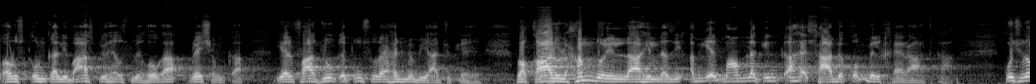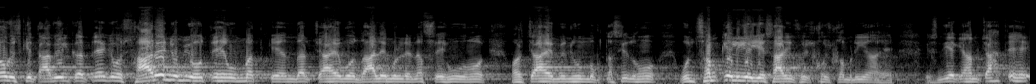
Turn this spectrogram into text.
اور اس ان کا لباس جو ہے اس میں ہوگا ریشم کا۔ یہ الفاظ جو کہ تم سورہ حج میں بھی آ چکے ہیں۔ وقال الحمد للہ اب یہ معاملہ کن کا ہے؟ سابقم بالخیرات کا۔ کچھ لوگ اس کی تعویل کرتے ہیں کہ وہ سارے جو بھی ہوتے ہیں امت کے اندر، چاہے وہ ظالم النفس ہوں اور چاہے منہ مقتصد ہوں، ان سب کے لیے یہ ساری خوش خوشخبریاں ہیں۔ اس لیے کہ ہم چاہتے ہیں،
